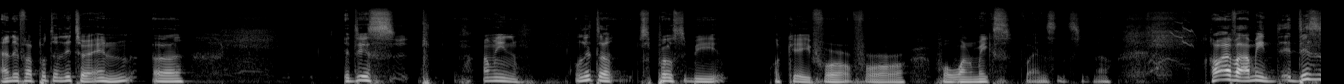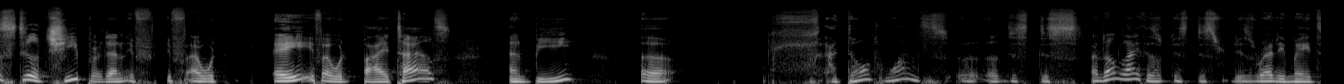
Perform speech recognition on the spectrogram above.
and if I put a liter in, uh, it is. I mean, liter supposed to be okay for for for one mix, for instance, you know. However, I mean, this is still cheaper than if if I would a if I would buy tiles, and b uh, I don't want uh, uh, this this I don't like this this this, this ready made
